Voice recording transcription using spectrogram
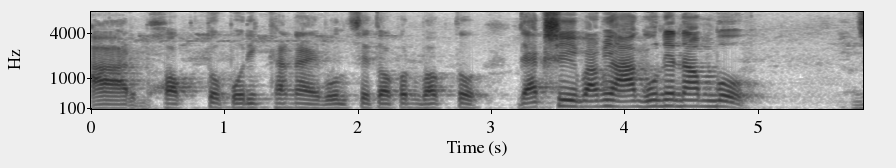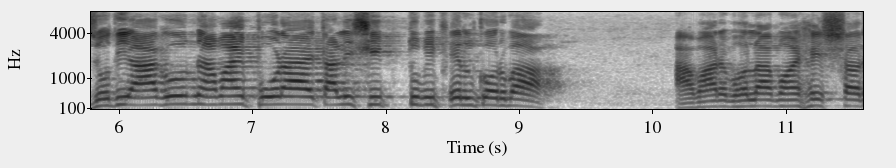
আর ভক্ত পরীক্ষা নেয়, বলছে তখন ভক্ত, দেখ শিব, আমি আগুনে নামবো। যদি আগুন আমায় পোড়ায়, তাহলে শিব তুমি ফেল করবা। আমার ভোলা মহেশ্বর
